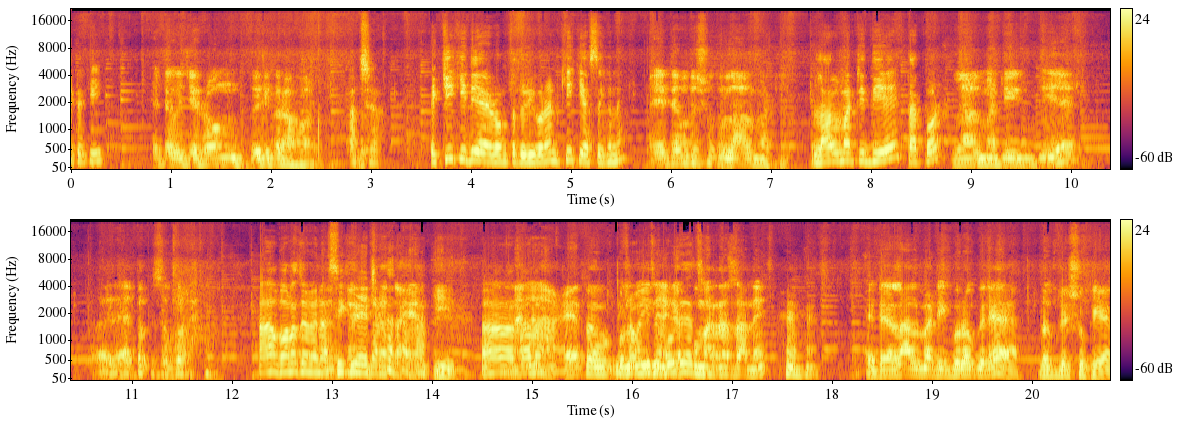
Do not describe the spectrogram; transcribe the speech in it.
এটা কি? এটা ওই যে রং তৈরি করা হয়। আচ্ছা। কি কি দিয়ে রংটা তৈরি করেন? কি কি আছে এখানে? এটার মধ্যে শুধু লাল মাটি। লাল মাটি দিয়ে তারপর? লাল মাটি দিয়ে এত কিছু করা। বলা যাবে না সিক্রেট দাদা এত কোনো এটা কুমাররা জানে হ্যাঁ হ্যাঁ। এটা লাল মাটি গুঁড়ো করে রোদ্রে শুকিয়ে।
